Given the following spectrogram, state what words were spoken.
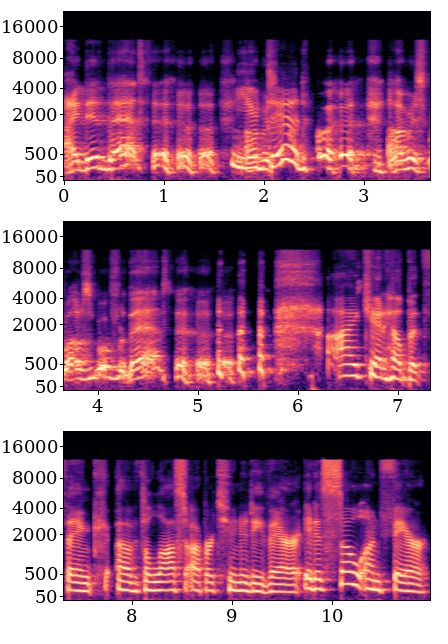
I did that. You I'm did. I'm responsible for that. I can't help but think of the lost opportunity there. It is so unfair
